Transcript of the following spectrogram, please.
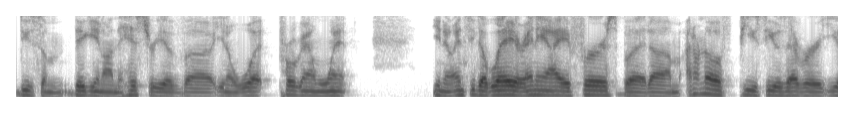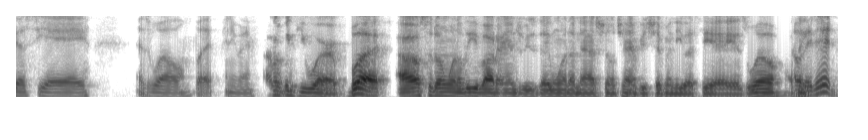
do some digging on the history of uh, you know what program went, you know NCAA or NAIA first, but um, I don't know if PUC was ever USCAA as well. But anyway, I don't think you were. But I also don't want to leave out Andrews. They won a national championship in the USCAA as well. I oh, they did.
